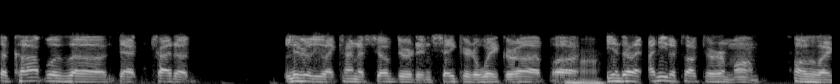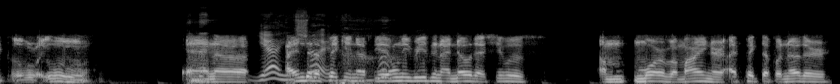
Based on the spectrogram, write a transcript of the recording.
the cop was uh that tried to literally like kind of shoved her and shake her to wake her up uh Uh-huh. he ended up like, i need to talk to her mom i was like oh, ooh and uh yeah, you i ended should. up picking up the only reason i know that she was um more of a minor i picked up another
